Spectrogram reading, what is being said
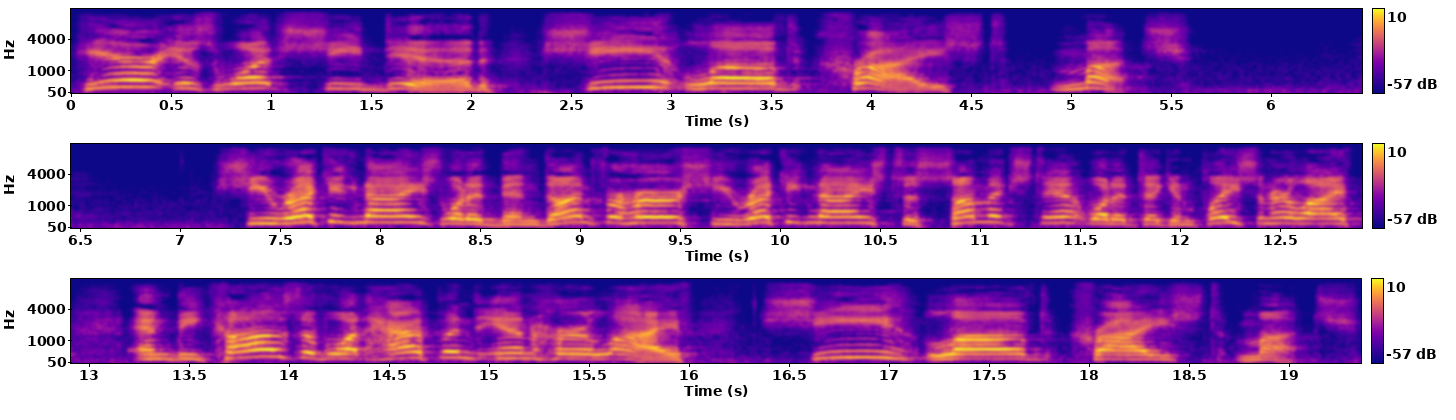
here is what she did. She loved Christ much. She recognized what had been done for her. She recognized to some extent what had taken place in her life. And because of what happened in her life, she loved Christ much.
